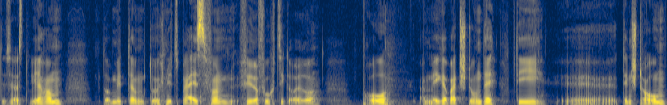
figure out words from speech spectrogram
Das heißt, wir haben da mit einem Durchschnittspreis von 54 Euro pro Megawattstunde die, äh, den Strom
